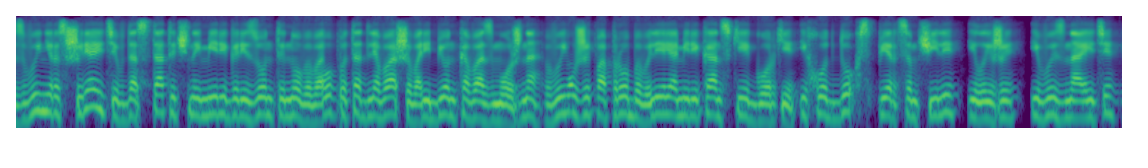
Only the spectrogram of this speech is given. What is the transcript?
Вы не расширяете в достаточной мере горизонты нового опыта для вашего ребенка возможно, вы уже попробовали и американские горки, и хот-дог с перцем чили, и лыжи, и вы знаете,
